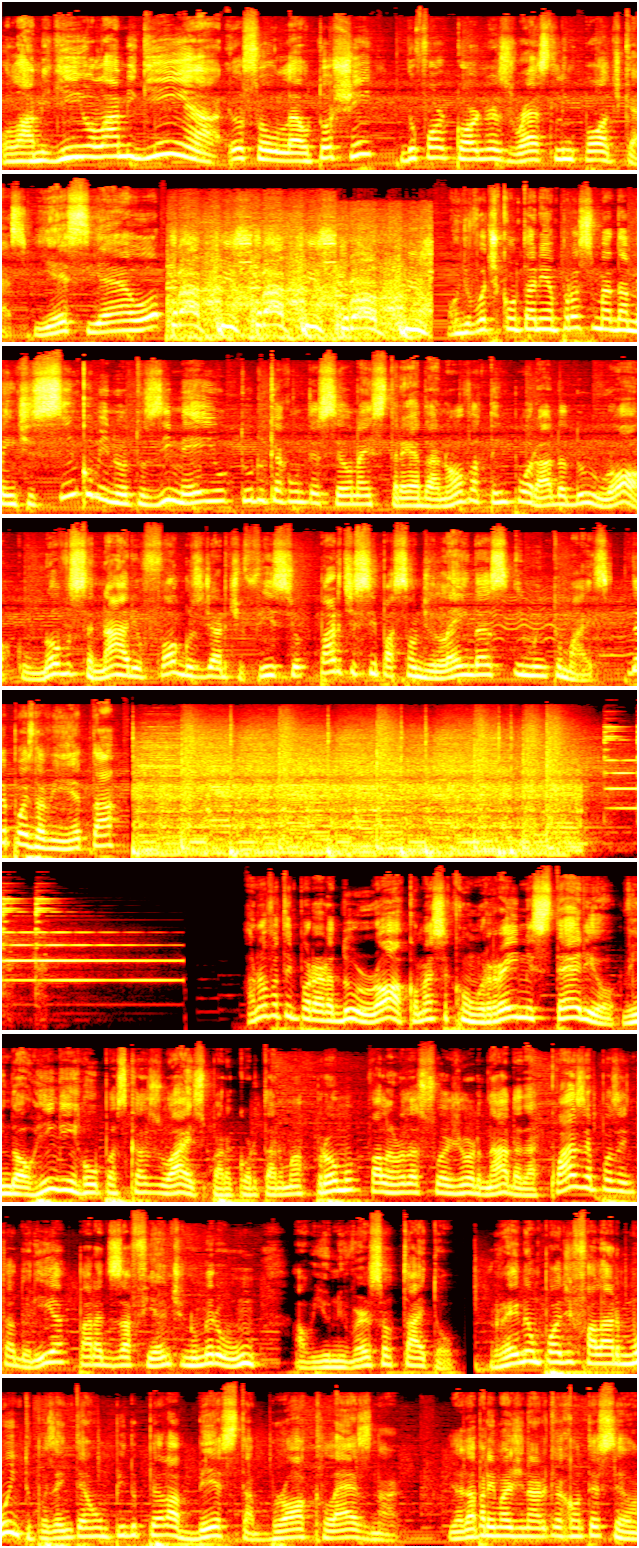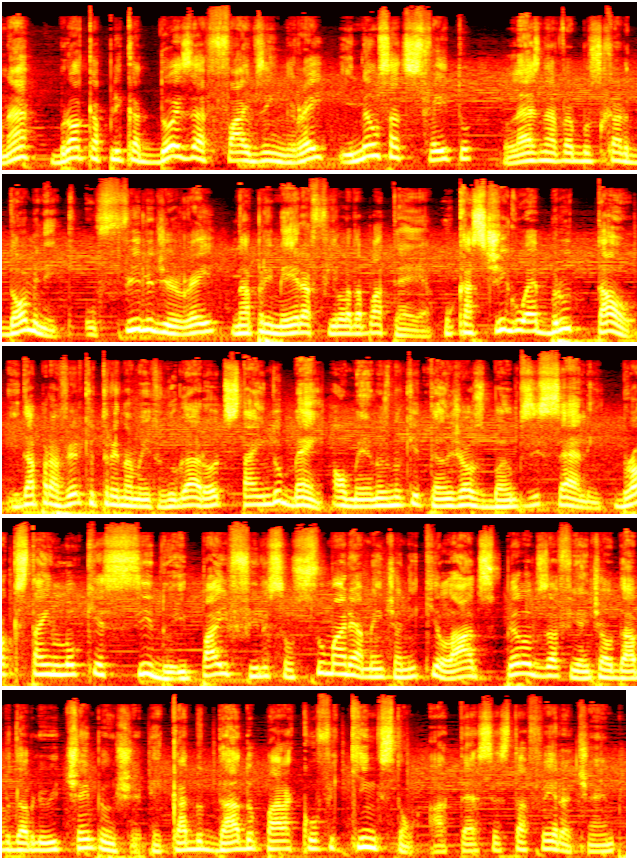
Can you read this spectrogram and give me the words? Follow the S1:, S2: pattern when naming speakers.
S1: Olá, amiguinho, olá, amiguinha! Eu sou o Léo Toshin, do Four Corners Wrestling Podcast, e esse é o
S2: Traps, Traps, Traps!
S1: Onde eu vou te contar em aproximadamente 5 minutos e meio tudo o que aconteceu na estreia da nova temporada do Raw, com novo cenário, fogos de artifício, participação de lendas e muito mais. Depois da vinheta. A nova temporada do Raw começa com Rey Mysterio vindo ao ringue em roupas casuais para cortar uma promo falando da sua jornada da quase aposentadoria para desafiante número 1 ao Universal Title. Rey não pode falar muito, pois é interrompido pela besta Brock Lesnar. Já dá para imaginar o que aconteceu, né? Brock aplica dois F5s em Rey e, não satisfeito, Lesnar vai buscar Dominic, o filho de Rey, na primeira fila da plateia. O castigo é brutal e dá para ver que o treinamento do garoto está indo bem, ao menos no que tange aos bumps e selling. Brock está enlouquecido e pai e filho são sumariamente aniquilados pelo desafiante ao WWE Championship. Recado dado para Kofi Kingston. Até sexta-feira, champ.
